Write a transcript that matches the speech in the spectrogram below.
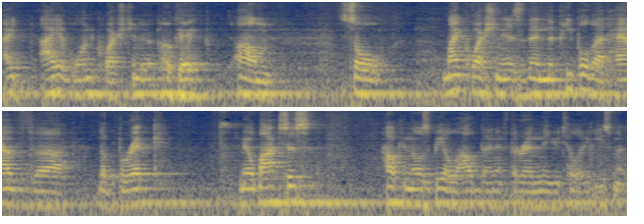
I, I have one question. Okay, Um, so my question is then the people that have the, the brick mailboxes, how can those be allowed then if they're in the utility easement?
